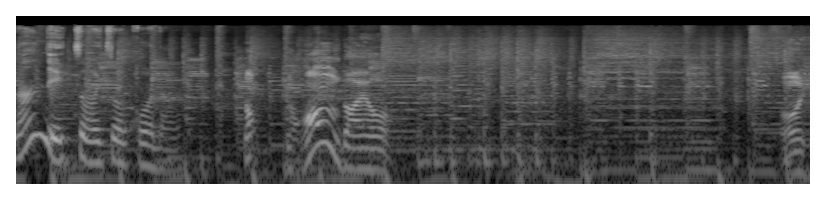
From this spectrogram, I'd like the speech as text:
なんでいつもいつもこうなの？ななんだよ。おい。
